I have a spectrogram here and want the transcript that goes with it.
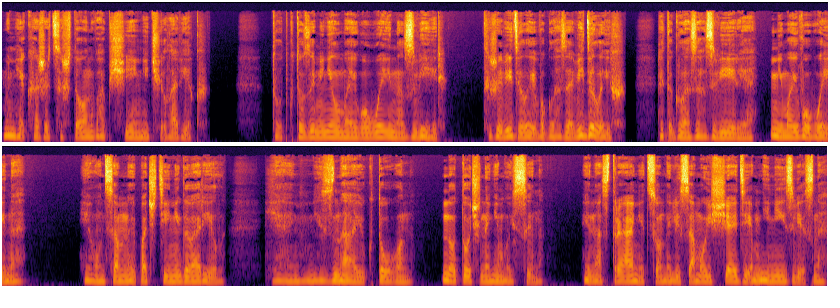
Мне кажется, что он вообще не человек. Тот, кто заменил моего Уэйна, зверь. Ты же видела его глаза, видела их? Это глаза зверя, не моего Уэйна. И он со мной почти не говорил. Я не знаю, кто он, но точно не мой сын. Иностранец он или само исчадие, мне неизвестно.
